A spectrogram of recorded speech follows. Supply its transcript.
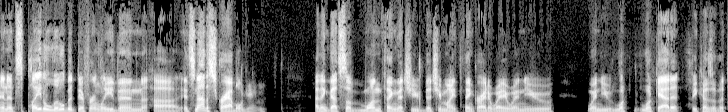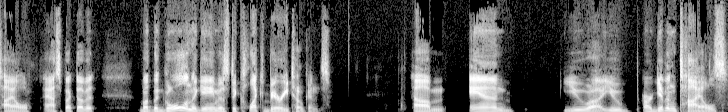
and it's played a little bit differently than uh it's not a scrabble game. I think that's the one thing that you that you might think right away when you when you look look at it because of the tile aspect of it. But the goal in the game is to collect berry tokens. Um and you uh you are given tiles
